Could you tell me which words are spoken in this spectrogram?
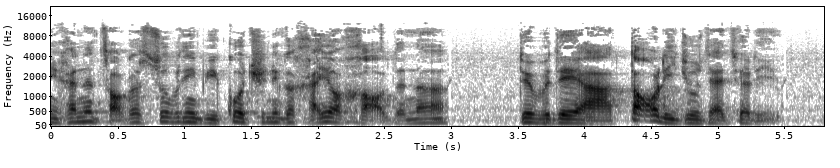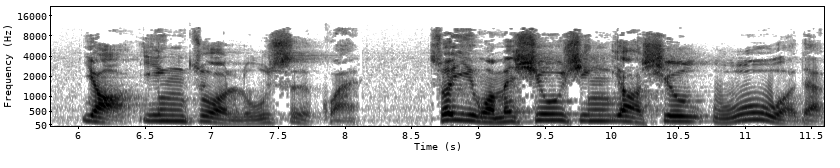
你还能找个说不定比过去那个还要好的呢，对不对呀？道理就在这里，要应作如是观。所以我们修心要修无我的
